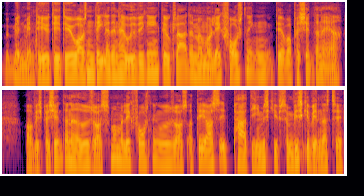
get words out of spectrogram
Men, men det, er jo, det, det er jo også en del af den her udvikling. Ikke? Det er jo klart, at man må lægge forskningen der, hvor patienterne er. Og hvis patienterne er ude hos os, så må man lægge forskningen ude hos os. Og det er også et paradigmeskift, som vi skal vende os til.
